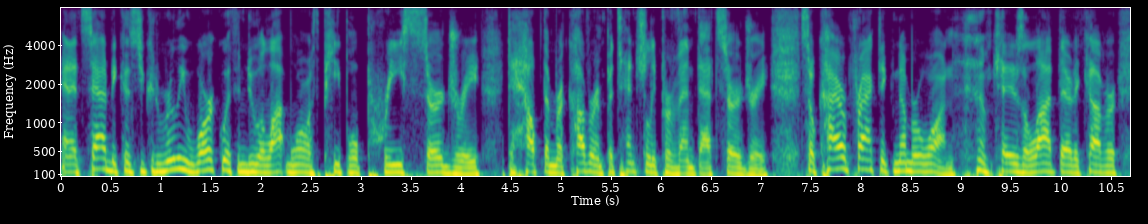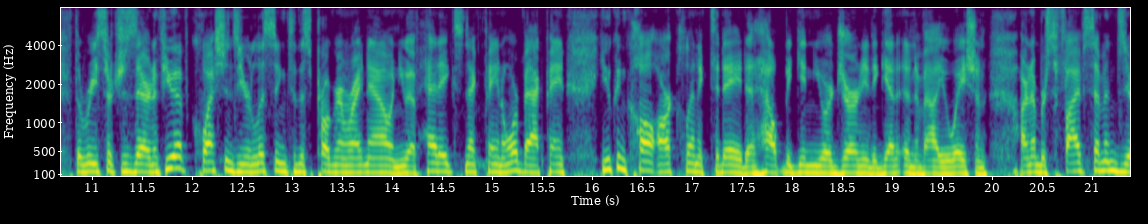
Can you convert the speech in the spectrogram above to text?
And it's sad because you could really work with and do a lot more with people pre-surgery to help them recover and potentially prevent that surgery. So chiropractic number 1. Okay, there's a lot there to cover. The research is there. And if you have questions and you're listening to this program program right now and you have headaches, neck pain, or back pain, you can call our clinic today to help begin your journey to get an evaluation. Our number is 570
